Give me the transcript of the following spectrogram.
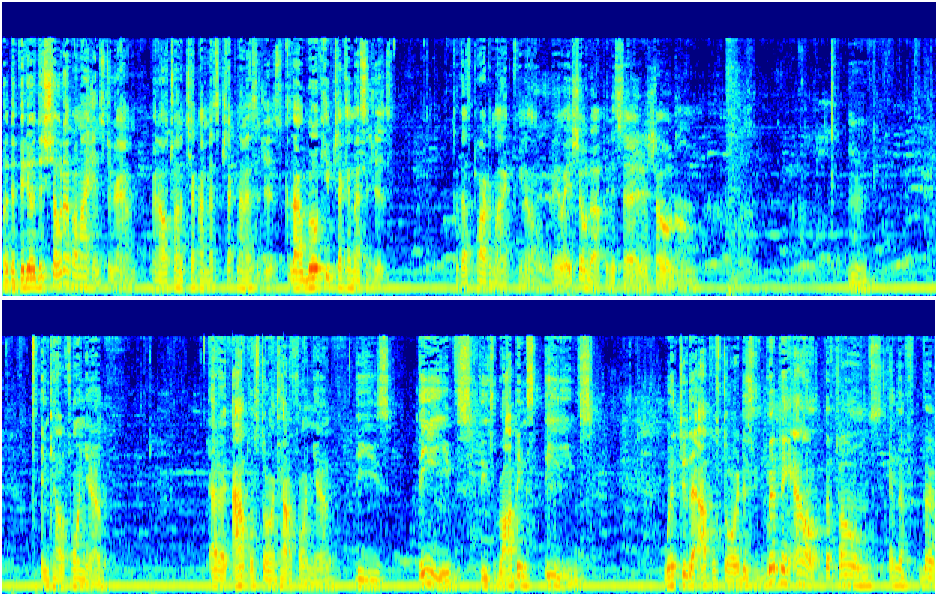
but the video just showed up on my Instagram, and I was trying to check my mess- check my messages because I will keep checking messages because that's part of my you know. Anyway, it showed up and it said it showed um mm, in California at an Apple store in California, these thieves, these robbing thieves, went through the Apple store, just ripping out the phones and the the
